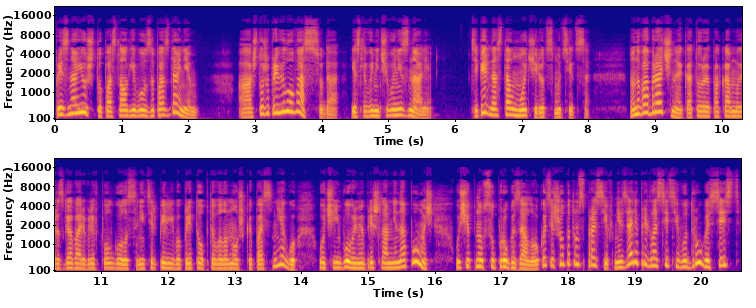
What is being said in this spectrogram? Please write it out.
Признаю, что послал его запозданием. А что же привело вас сюда, если вы ничего не знали? Теперь настал мой черед смутиться. Но новобрачная, которая, пока мы разговаривали в полголоса, нетерпеливо притоптывала ножкой по снегу, очень вовремя пришла мне на помощь, ущипнув супруга за локоть и шепотом спросив, нельзя ли пригласить его друга сесть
